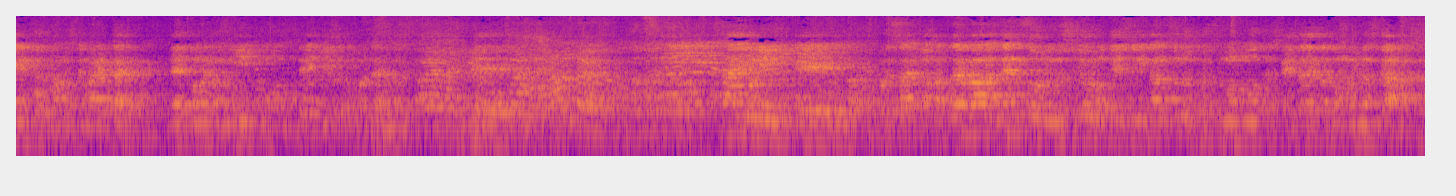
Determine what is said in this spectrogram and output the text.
とも十分意見交換をしてまいりたい、えー、このように思っているところであります。えー、最後に、えー、これ、鳩山前総理の資料の提出に関するご質問も確かいただいたと思いますが、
